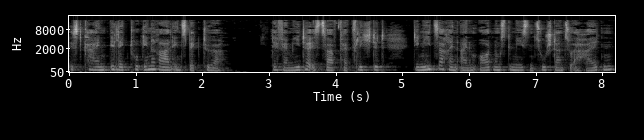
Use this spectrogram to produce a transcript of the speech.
ist kein Elektrogeneralinspekteur. Der Vermieter ist zwar verpflichtet, die Mietsache in einem ordnungsgemäßen Zustand zu erhalten,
